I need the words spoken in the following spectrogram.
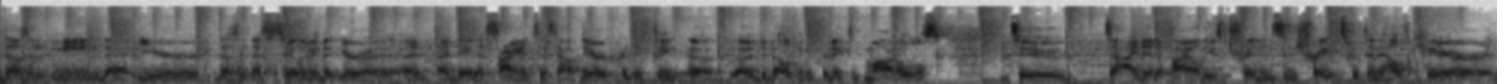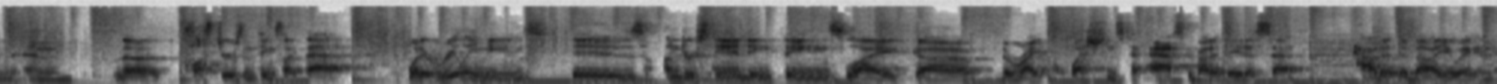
doesn't mean that you're doesn't necessarily mean that you're a, a data scientist out there predicting uh, uh, developing predictive models to to identify all these trends and traits within healthcare and and the clusters and things like that what it really means is understanding things like uh, the right questions to ask about a data set how to evaluate an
